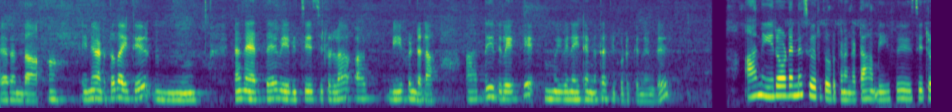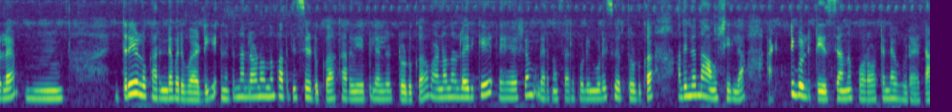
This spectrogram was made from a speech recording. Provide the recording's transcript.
വേറെന്താ? ആ ഇനി അടുത്തതായിട്ട് ഞാൻ നേരത്തെ വേവിച്ച് വെച്ചിട്ടുള്ള ആ ബീഫ് ഉണ്ടല്ലോ അത് ഇതിലേക്ക് ഇവനായിട്ട് അങ്ങ് തട്ടി കൊടുക്കുന്നുണ്ട് ആ നീരോടെ തന്നെ ചേർത്ത് കൊടുക്കണം കേട്ടോ. ബീഫ് വെച്ചിട്ടുള്ള ഇത്രയേ ഉള്ളൂ കറിന്റെ പരിപാടി. എന്നിട്ട് നല്ലോണം ഒന്ന് പതപ്പിച്ച് എടുക്കുക. കറിവേപ്പിലെല്ലാം ഇട്ട് കൊടുക്കുക. വേണമെന്നുള്ളവർക്ക് ലേശം ഗരം മസാലപ്പൊടിയും കൂടി ചേർത്ത് കൊടുക്കുക. അതിന്റെ ഒന്നും ആവശ്യമില്ല. അടിപൊളി ടേസ്റ്റാണ് പൊറോട്ടന്റെ കൂടെ കേട്ടോ.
